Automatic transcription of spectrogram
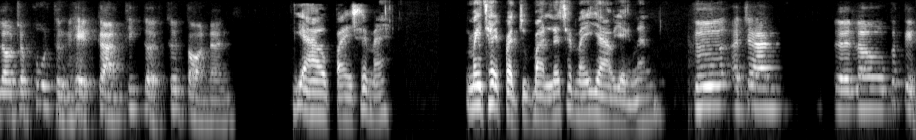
เราจะพูดถึงเหตุการณ์ที่เกิดขึ้นตอนนั้น ยาวไปใช่ไหมไม่ใช่ปัจจุบันแล้วใช่ไหมยาวอย่างนั้น คืออาจารย์เราก็ติด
